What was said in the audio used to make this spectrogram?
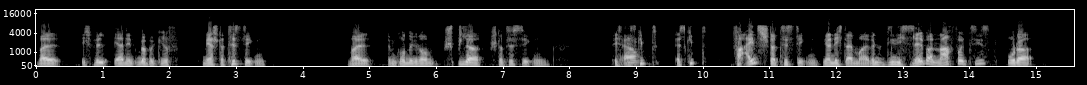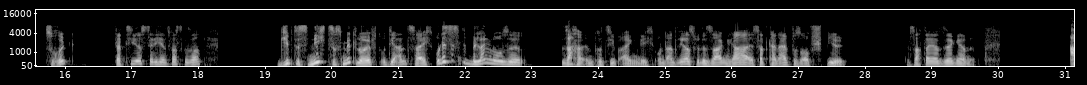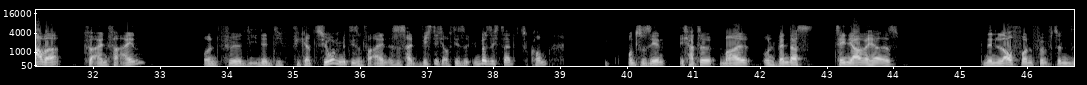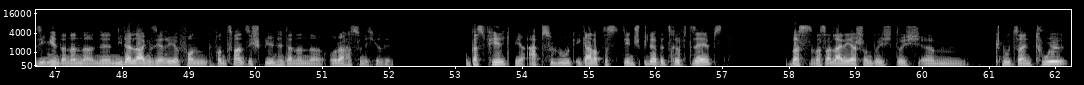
weil ich will eher den Überbegriff mehr Statistiken, weil im Grunde genommen Spielerstatistiken, es, Ja. es gibt, es gibt Vereinsstatistiken ja nicht einmal. Wenn du die nicht selber nachvollziehst oder zurück datierst, hätte ich jetzt was gesagt, gibt es nichts, was mitläuft und dir anzeigt. Und es ist eine belanglose Sache im Prinzip eigentlich. Und Andreas würde sagen, ja, es hat keinen Einfluss aufs Spiel. Das sagt er ja sehr gerne. Aber für einen Verein und für die Identifikation mit diesem Verein ist es halt wichtig, auf diese Übersichtsseite zu kommen und zu sehen, ich hatte mal, und wenn das zehn Jahre her ist, einen Lauf von 15 Siegen hintereinander, eine Niederlagenserie von, von 20 Spielen hintereinander, oder hast du nicht gesehen? Und das fehlt mir absolut, egal ob das den Spieler betrifft selbst, was, was alleine ja schon durch, durch ähm, Knut sein Tool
